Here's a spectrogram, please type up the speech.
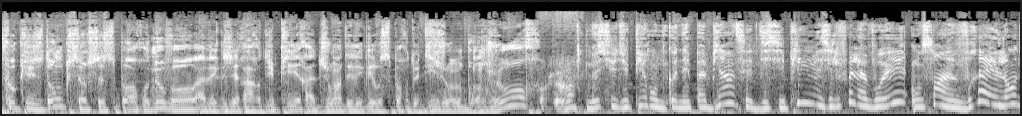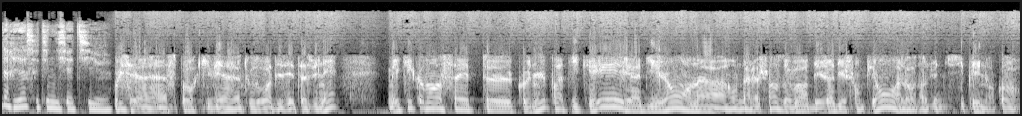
Focus donc sur ce sport nouveau avec Gérard Dupire, adjoint délégué au sport de Dijon. Bonjour. Bonjour. Monsieur Dupire, on ne connaît pas bien cette discipline, mais il faut l'avouer, on sent un vrai élan derrière cette initiative. Oui, c'est un sport qui vient tout droit des États-Unis, mais qui commence à être euh, connu, pratiqué. Et à Dijon, on a, on a la chance d'avoir déjà des champions, alors dans une discipline encore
